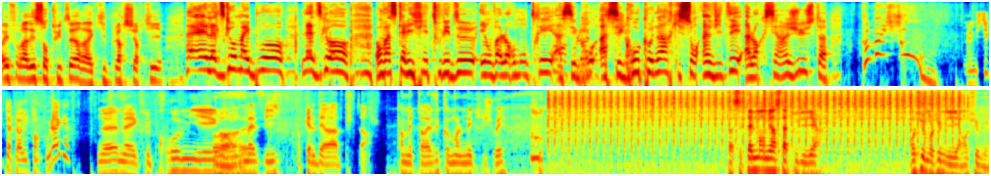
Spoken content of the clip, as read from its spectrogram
Ouais, il faut regarder sur Twitter euh, qui pleure sur qui. Hey, let's go, my bro, let's go. On va se qualifier tous les deux et on va leur montrer à ces gros, à ces gros connards qui sont invités alors que c'est injuste. Mais Mystique, t'as perdu ton coulag? Ouais, mec, le premier Oh, gros de ma vie. Pour quel dérape, putain. Oh, mais t'aurais vu comment le mec il jouait. Ça, c'est tellement bien, ce tatou, Didier. On le fume, on le fume, Didier, on le fume, lui.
